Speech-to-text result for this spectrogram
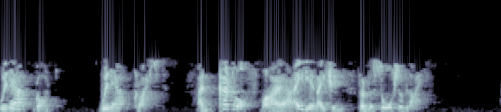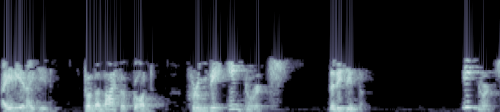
Without God, without Christ, and cut off by our alienation from the source of life. Alienated from the life of God through the ignorance that is in them. Ignorance.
